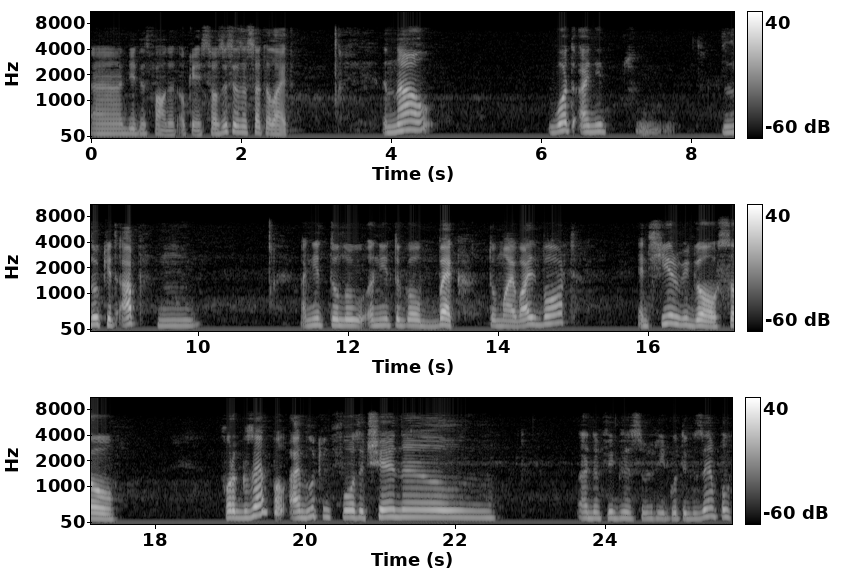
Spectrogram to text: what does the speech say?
uh, didn't found it. Okay so this is a satellite. And now what I need to look it up mm, I need to look I need to go back to my whiteboard and here we go. So for example I'm looking for the channel. I don't think this is a very good example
